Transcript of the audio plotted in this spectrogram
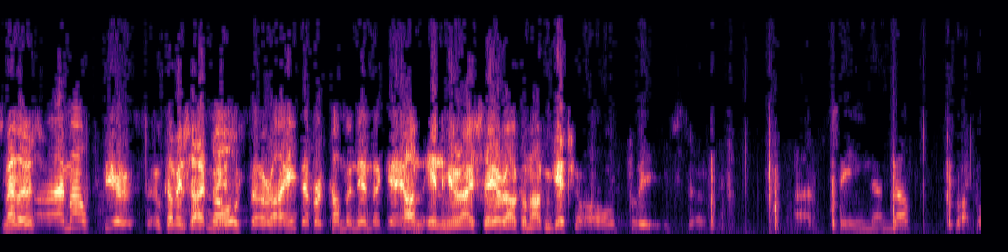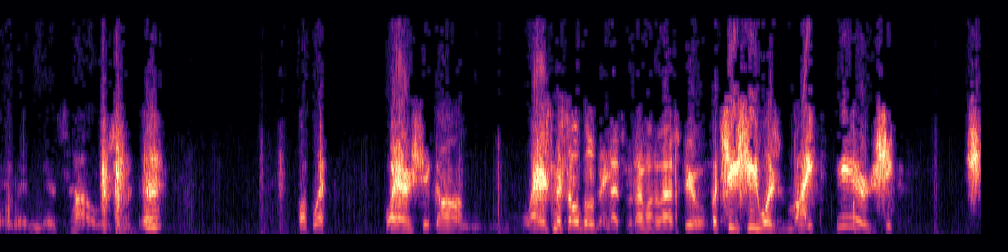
Smithers, uh, I'm out here, sir. well, come inside, please. No, sir, I ain't ever coming in again. Come in here, I say, or I'll come out and get you. Oh, please, sir. I've seen enough trouble in this house. but where, where's she gone? Where's Miss Ogilvy? That's what I want to ask you. But she, she was right here. She, she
